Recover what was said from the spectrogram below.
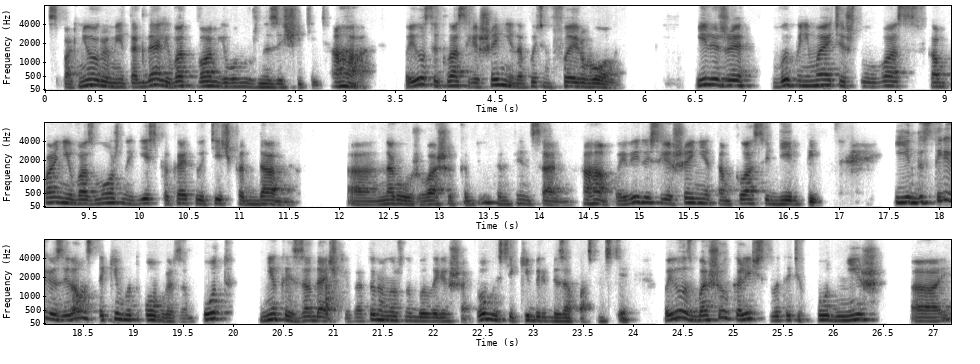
с партнерами и так далее, вот вам его нужно защитить. Ага, появился класс решений, допустим, фаервола. Или же вы понимаете, что у вас в компании, возможно, есть какая-то утечка данных. А, наружу, ваших конфиденциальных. Ага, появились решения там класса DLP. И индустрия развивалась таким вот образом, от некой задачки, которую нужно было решать в области кибербезопасности. Появилось большое количество вот этих подниж э,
